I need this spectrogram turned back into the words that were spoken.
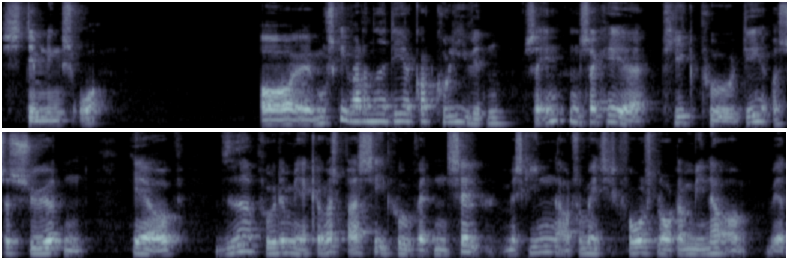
stemningsord. Og øh, måske var der noget af det, jeg godt kunne lide ved den. Så enten så kan jeg klikke på det, og så søger den herop videre på det, men jeg kan også bare se på, hvad den selv, maskinen automatisk foreslår, der minder om, ved at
